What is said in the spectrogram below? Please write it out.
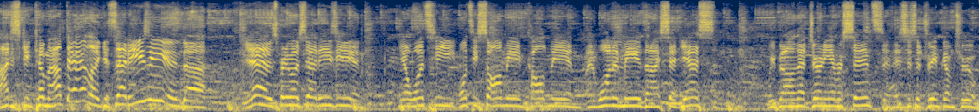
"I just can come out there? Like, it's that easy?" And uh, yeah, it was pretty much that easy. And you know, once he once he saw me and called me and, and wanted me, then I said yes. And we've been on that journey ever since, and it's just a dream come true.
